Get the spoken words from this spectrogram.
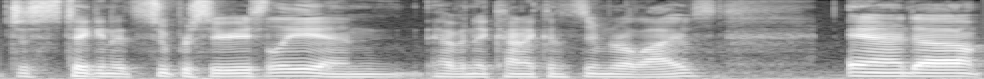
just taking it super seriously and having it kind of consume their lives. And uh,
